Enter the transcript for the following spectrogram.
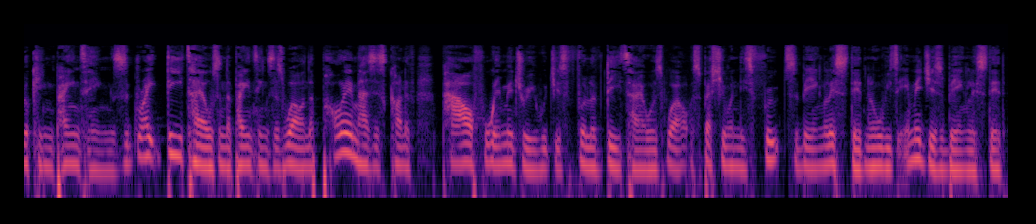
looking paintings, great details in the paintings as well. And the poem has this kind of powerful imagery which is full of detail as well, especially when these fruits are being listed and all these images are being listed.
